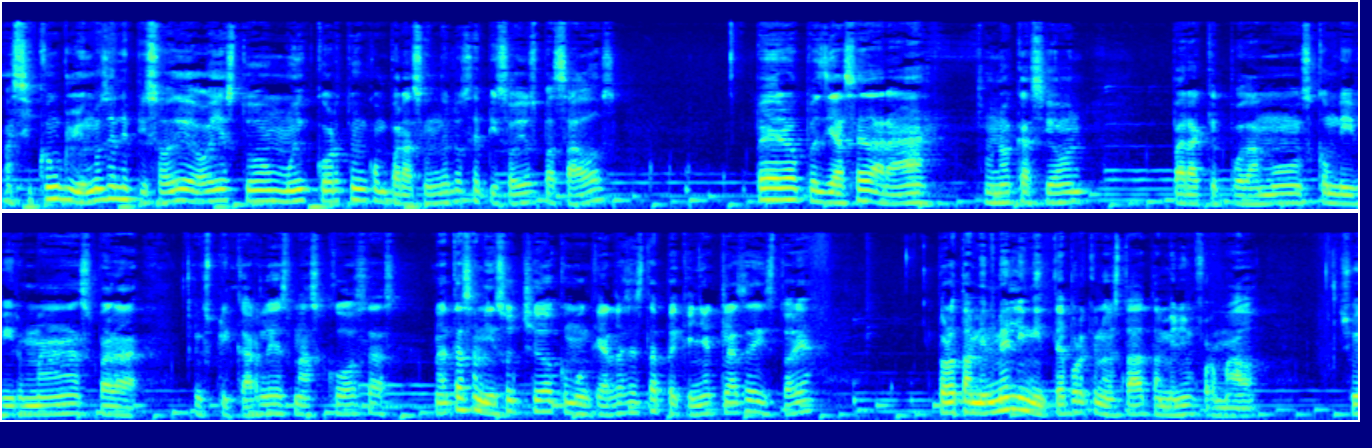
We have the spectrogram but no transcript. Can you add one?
así concluimos el episodio de hoy. Estuvo muy corto en comparación de los episodios pasados. Pero pues ya se dará una ocasión para que podamos convivir más, para explicarles más cosas. Neta se me hizo chido como que darles esta pequeña clase de historia. Pero también me limité porque no estaba tan bien informado. Si,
